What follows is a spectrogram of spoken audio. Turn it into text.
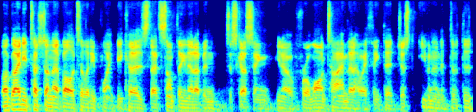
Well, I'm glad you touched on that volatility point because that's something that I've been discussing, you know, for a long time. That how I think that just even in the, the,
